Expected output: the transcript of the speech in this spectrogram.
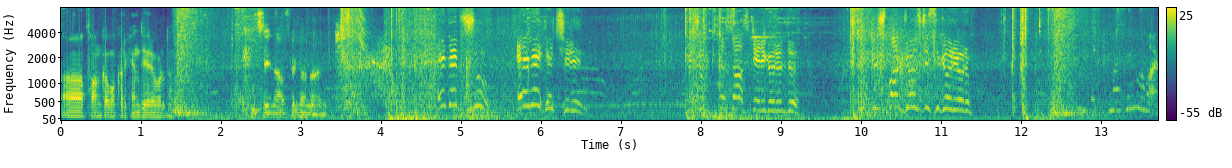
Aa tanka bakarken diğeri vurdu. Hüseyin Afrika'da öyle. Hedef şu. Ele geçirin. Hücum kıtası askeri görüldü. Düşman gözcüsü görüyorum. Malzeme var.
